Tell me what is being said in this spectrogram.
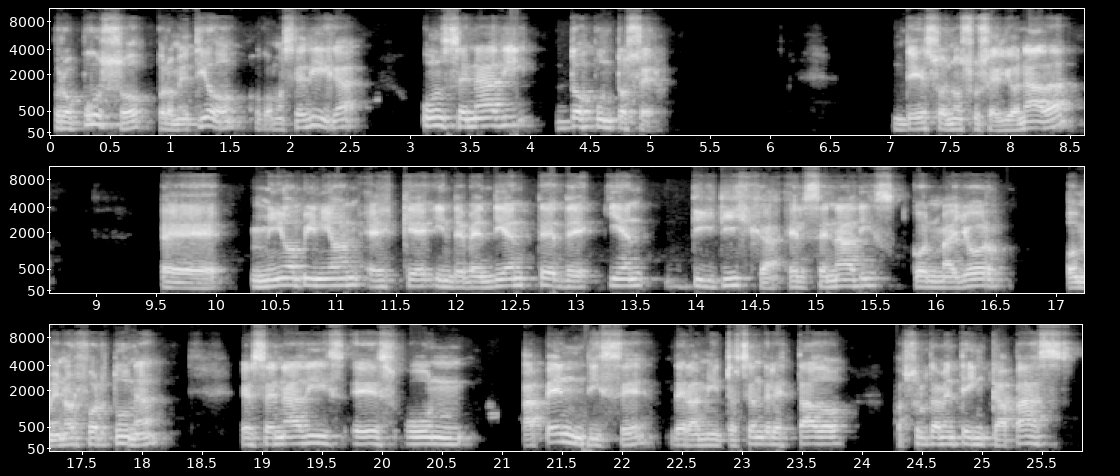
propuso, prometió, o como se diga, un Senadi 2.0. De eso no sucedió nada. Eh, mi opinión es que independiente de quién dirija el Senadis con mayor o menor fortuna, el Senadis es un apéndice de la administración del Estado absolutamente incapaz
